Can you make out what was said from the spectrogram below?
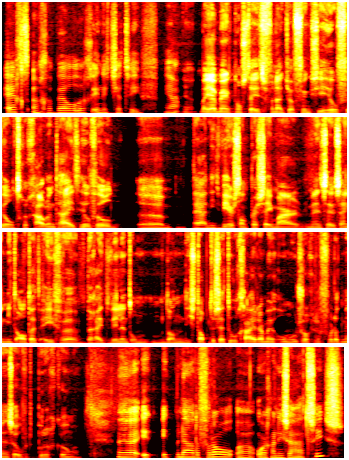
echt een geweldig initiatief. Ja. Ja. Maar jij merkt nog steeds vanuit jouw functie heel veel terughoudendheid, heel veel, eh, nou ja, niet weerstand per se, maar mensen zijn niet altijd even bereidwillend om, om dan die stap te zetten. Hoe ga je daarmee om? Hoe zorg je ervoor dat mensen over de brug komen? Ja, ik, ik benader vooral eh, organisaties.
